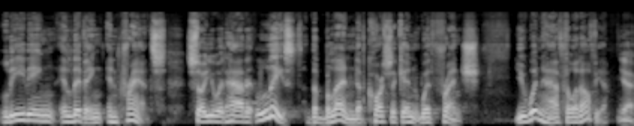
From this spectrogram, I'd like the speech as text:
leading living in France. So you would have at least the blend of Corsican with French. You wouldn't have Philadelphia. yeah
